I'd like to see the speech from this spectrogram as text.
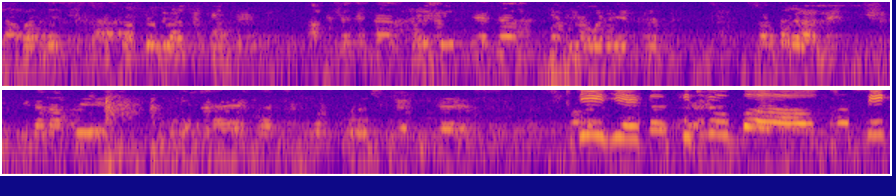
তারপর চট্টগ্রামে আপনার সাথে একটা পরিষদে একটা ঘটনা ঘটে গেছিল চট্টগ্রামে। যেখানে আপনি আহ, একটা পোস্ট করেছিলেন যে জি জি কিছু ফেক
